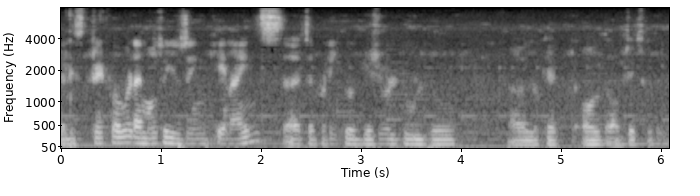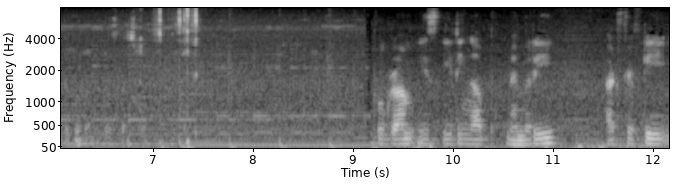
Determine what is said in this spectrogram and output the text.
Fairly straightforward. I'm also using K9s. Uh, it's a pretty good visual tool to uh, look at all the objects within the Kubernetes cluster. Program is eating up memory at 50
